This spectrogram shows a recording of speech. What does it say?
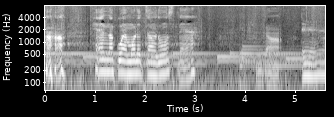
あ 変な声漏れちゃう。どうして？じゃあえー、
